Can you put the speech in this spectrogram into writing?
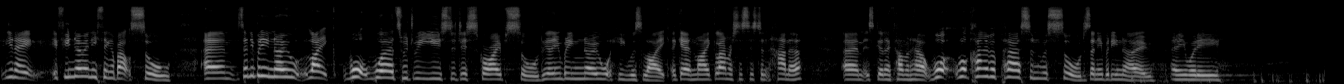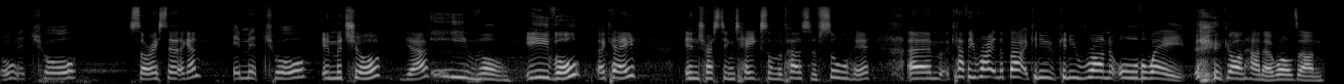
you know, if you know anything about Saul, um, does anybody know like what words would we use to describe Saul? Did anybody know what he was like? Again, my glamorous assistant Hannah um, is going to come and help. What what kind of a person was Saul? Does anybody know? Anybody? Oh. Immature. Sorry, say that again. Immature. Immature, yeah. Evil. Evil, okay. Interesting takes on the person of Saul here. Um, Kathy, right in the back, can you, can you run all the way? Go on, Hannah, well done.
